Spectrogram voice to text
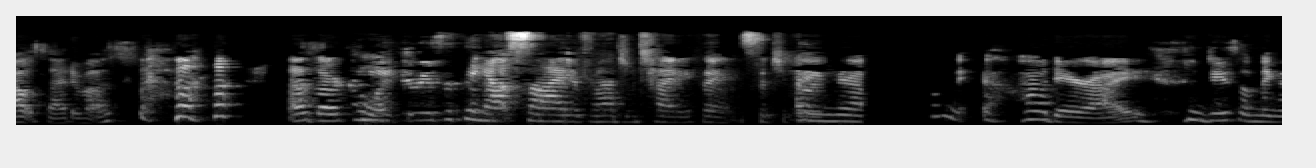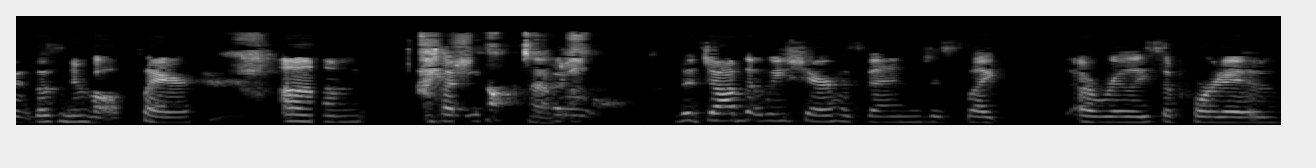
outside of us as our collective. There is a thing outside of random tiny things you I know. How dare I do something that doesn't involve Claire? Um, but so the job that we share has been just like a really supportive,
